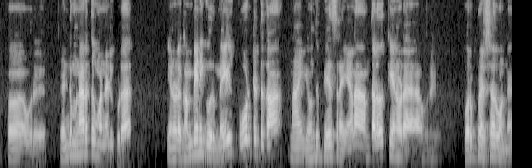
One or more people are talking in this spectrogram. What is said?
இப்போ ஒரு ரெண்டு மணி நேரத்துக்கு முன்னாடி கூட என்னோட கம்பெனிக்கு ஒரு மெயில் போட்டுட்டு தான் நான் இங்கே வந்து பேசுகிறேன் ஏன்னா அந்த அளவுக்கு என்னோட ஒரு ஒர்க் ப்ரெஷர் ஒன்று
